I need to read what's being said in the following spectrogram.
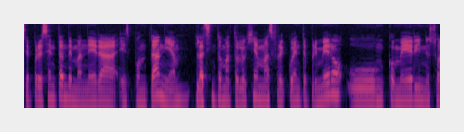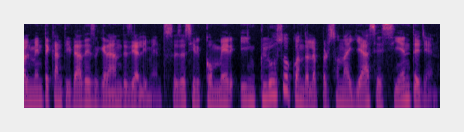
se presentan de manera espontánea. La sintomatología más frecuente, primero, un comer inusualmente cantidades grandes de alimentos, es decir, comer incluso cuando la persona ya se siente llena.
